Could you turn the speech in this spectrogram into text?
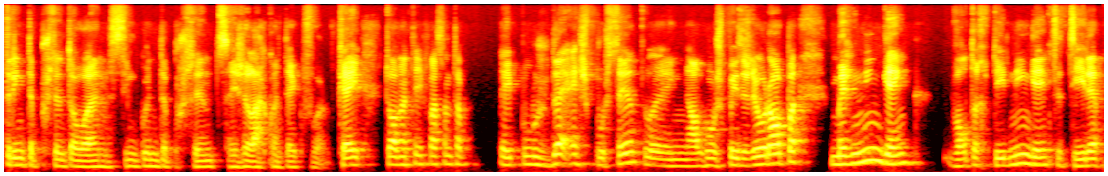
30% ao ano, 50%, seja lá quanto é que for, ok? Atualmente a inflação está aí pelos 10% em alguns países da Europa, mas ninguém, volto a repetir, ninguém te tira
